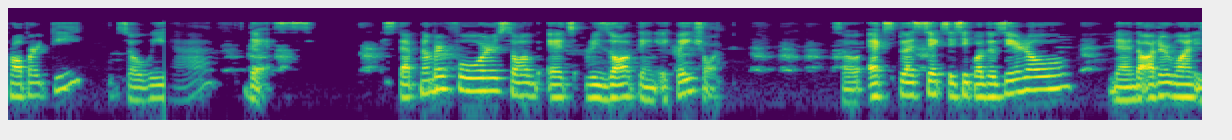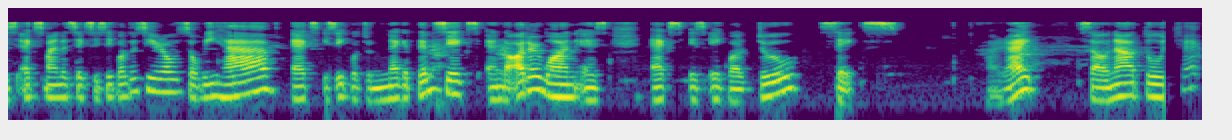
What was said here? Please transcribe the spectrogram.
property. So we have this. Step number 4, solve its resulting equation. So x plus 6 is equal to 0. Then the other one is x minus 6 is equal to 0. So we have x is equal to negative 6. And the other one is x is equal to 6. Alright. So now to check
